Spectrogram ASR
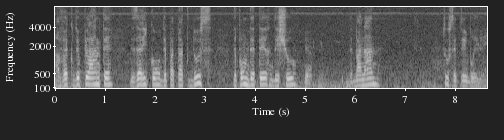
Avec des plantes, des haricots, des patates douces, des pommes de terre, des choux, Yeah. des bananes. Tout s'était brûlé.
